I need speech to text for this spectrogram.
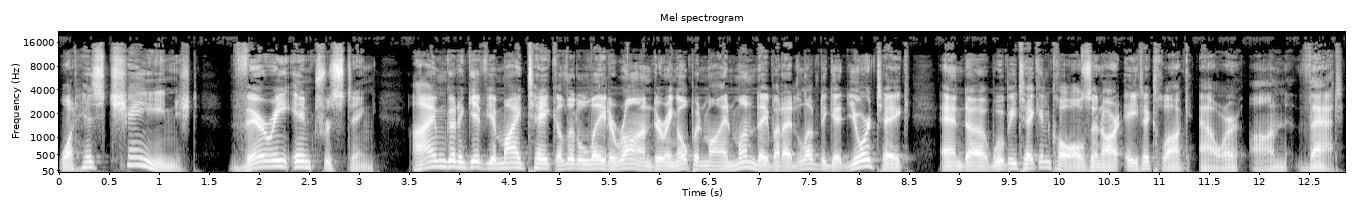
What has changed? Very interesting. I'm going to give you my take a little later on during Open Mind Monday, but I'd love to get your take, and uh, we'll be taking calls in our 8 o'clock hour on that.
